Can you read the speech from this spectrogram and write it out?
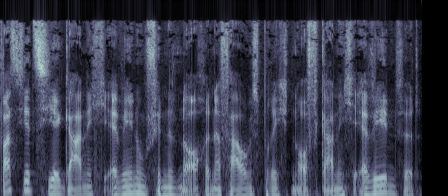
was jetzt hier gar nicht Erwähnung findet und auch in Erfahrungsberichten oft gar nicht erwähnt wird.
